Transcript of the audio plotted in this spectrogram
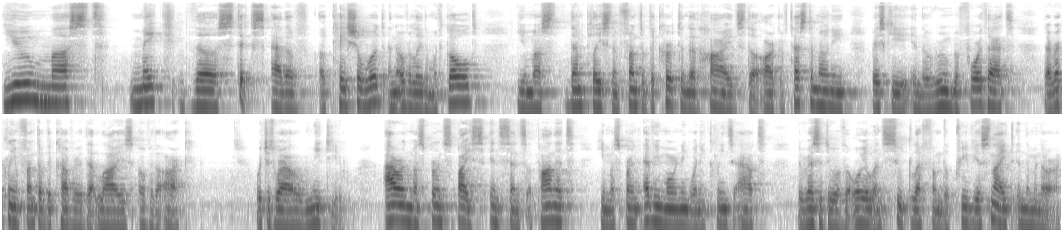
you must make the sticks out of acacia wood and overlay them with gold. You must then place it in front of the curtain that hides the Ark of Testimony, basically in the room before that, directly in front of the cover that lies over the Ark, which is where I will meet you. Aaron must burn spice incense upon it. He must burn every morning when he cleans out the residue of the oil and soot left from the previous night in the menorah.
